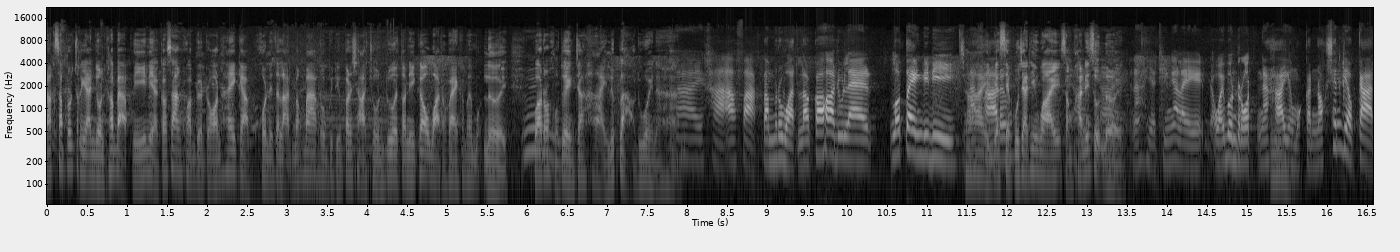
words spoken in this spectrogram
รักทรัพย์รถจักรยานยนต์เขาแบบนี้เนี่ยก็สร้างความเดือดร้อนให้กับคนในตลาดมากๆรวมไปถึงประชาชนด้วยตอนนี้ก็หวาดระแวงกันไปหมดเลย ว่ารถของตัวเองจะหายหรือเปล่าด้วยนะฮะใช่ค่ะอะฝากตำรวจแล้วก็ดูแลรถตัวเองดีๆใช่นะคะอย่าเสียบกุญแจทิ้งไว้สำคัญที่สุดเลยใช่นะอย่าทิ้งอะไรเอาไว้บนรถนะคะอืมอย่างหมวกกันน็อกเช่นเดียวกัน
